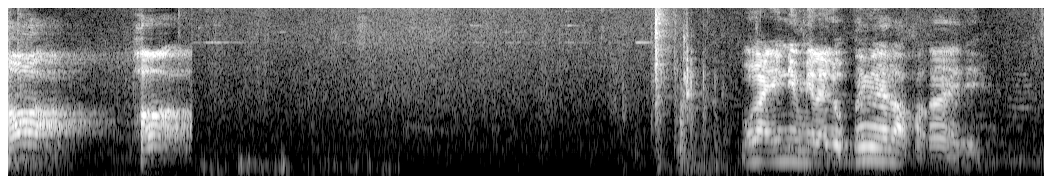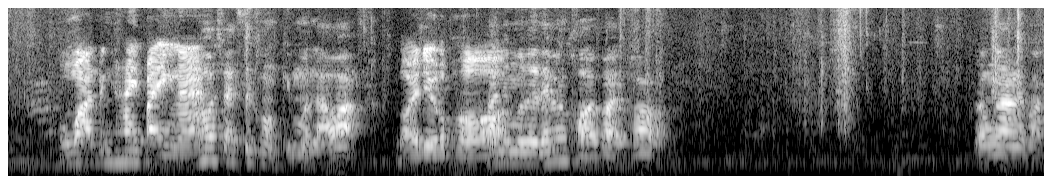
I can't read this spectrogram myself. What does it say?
พ่อ พ่อ ว่าไงนี่นิวมีอะไรลูกไม่มีอะไรหรอกขอตั้งหน่อยดิเมื่อวานเพิ่งให้ไปเองนะพ่อใช้ซื้อของกินหมดแล้วอะร้อยเดียวก็พออันนี้มาเลยได้ไหมขอปล่อยพ่อทำงานเลยปะ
